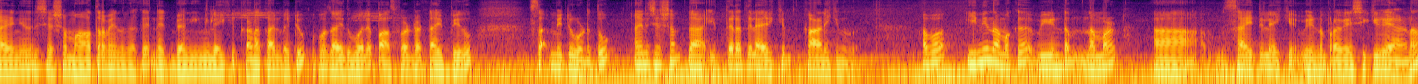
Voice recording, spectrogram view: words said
കഴിഞ്ഞതിന് ശേഷം മാത്രമേ നിങ്ങൾക്ക് നെറ്റ് ബാങ്കിങ്ങിലേക്ക് കടക്കാൻ പറ്റൂ. അപ്പോൾ ദാ ഇതുപോലെ പാസ്വേഡ് ടൈപ്പ് ചെയ്തു സബ്മിറ്റ് കൊടുത്തു. അതിനുശേഷം ഇത്തരത്തിലായിരിക്കും കാണിക്കുന്നത്. അപ്പോൾ ഇനി നമുക്ക് വീണ്ടും നമ്മൾ സൈറ്റിലേക്ക് വീണ്ടും പ്രവേശിക്കുകയാണ്.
